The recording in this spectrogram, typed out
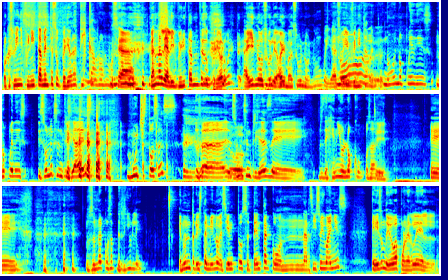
Porque soy infinitamente superior a ti, cabrón. O sea, gánale al infinitamente superior, güey. Ahí no suele, ay, más uno, no, güey. Ya soy No, infinitamente. No, no puedes, no puedes. Y son excentricidades muy chistosas. O sea, No. son excentricidades de, pues, de genio loco. O sea, Sí. eh, o sea, una cosa terrible. En una entrevista en 1970 con Narciso Ibáñez, que ahí es donde yo iba a ponerle el,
